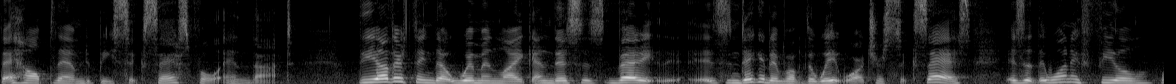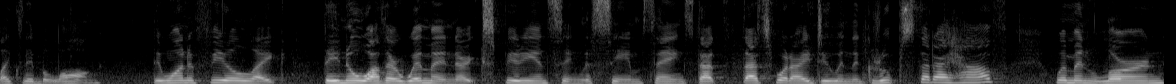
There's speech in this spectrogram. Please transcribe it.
that help them to be successful in that. The other thing that women like, and this is very, it's indicative of the Weight Watchers' success, is that they want to feel like they belong. They want to feel like they know other women are experiencing the same things. That, that's what I do in the groups that I have. Women learn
